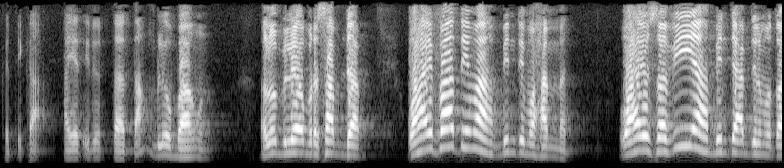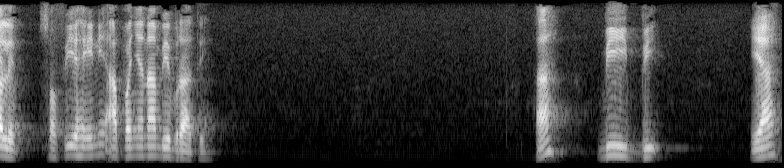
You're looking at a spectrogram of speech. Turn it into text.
Ketika ayat itu datang, beliau bangun. Lalu beliau bersabda, Wahai Fatimah binti Muhammad. Wahai Safiyah binti Abdul Muthalib. Safiyah ini apanya Nabi berarti? Hah? Bibi. Ya.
